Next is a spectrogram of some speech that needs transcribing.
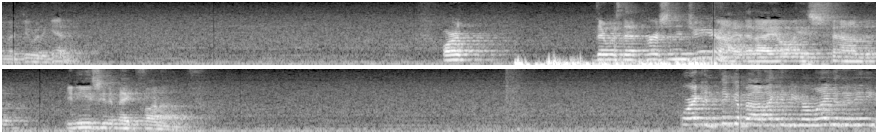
and I'd do it again. Or there was that person in junior high that I always found it easy to make fun of. Or I can think about, I can be reminded at any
